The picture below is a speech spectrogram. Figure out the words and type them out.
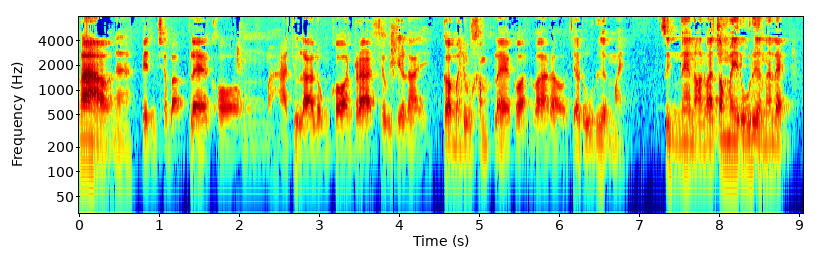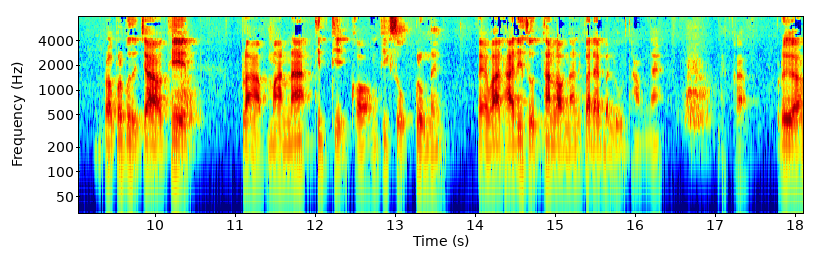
คร่าวๆนะเป็นฉบับแปลของมหาจุฬาลงกรณราชวิทยาลัย ก็มาดูคำแปลก่อนว่าเราจะรู้เรื่องไหมซึ่งแน่นอนว่าต้องไม่รู้เรื่องนั่นแหละ เพราะพระพุทธเจ้าเทศปราบมานะทิฏฐิของภิกษุกลุ่มหนึ่ง แต่ว่าท้ายที่สุดท่านเหล่านั้นก็ได้บรรลุธรรมนะนะครับ เรื่อง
